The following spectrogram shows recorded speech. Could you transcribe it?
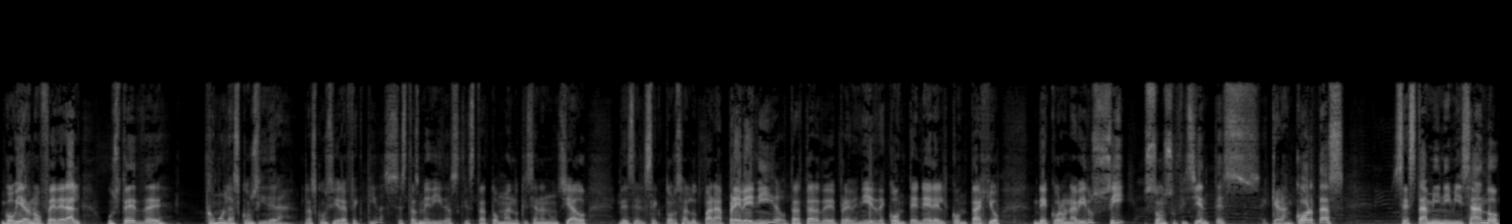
gobierno federal. ¿Usted eh, ¿Cómo las considera? ¿Las considera efectivas estas medidas que está tomando, que se han anunciado desde el sector salud para prevenir o tratar de prevenir, de contener el contagio de coronavirus? Sí, son suficientes, se quedan cortas se está minimizando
